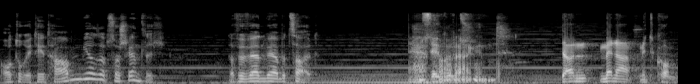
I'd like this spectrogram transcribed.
Autorität haben, ja, selbstverständlich. Dafür werden wir ja bezahlt. Hervorragend. Dann Männer mitkommen.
